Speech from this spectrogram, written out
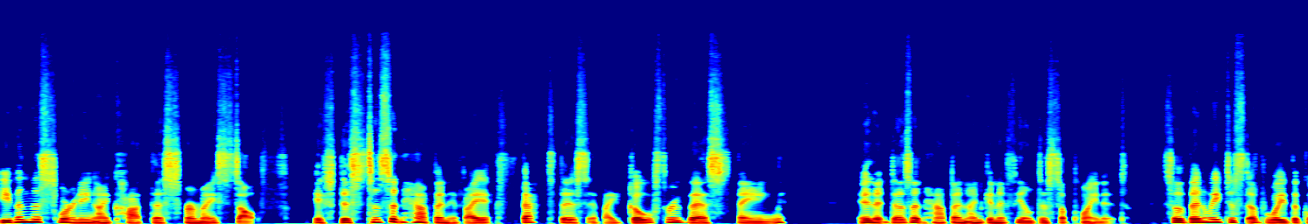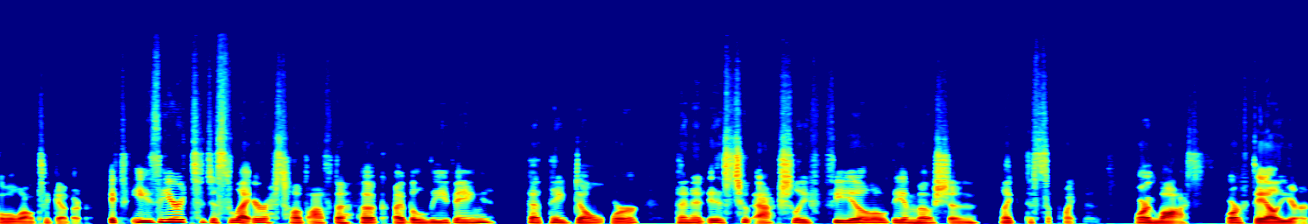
Even this morning, I caught this for myself if this doesn't happen, if I expect this, if I go for this thing and it doesn't happen, I'm going to feel disappointed. So then we just avoid the goal altogether. It's easier to just let yourself off the hook by believing that they don't work than it is to actually feel the emotion like disappointment or loss or failure.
